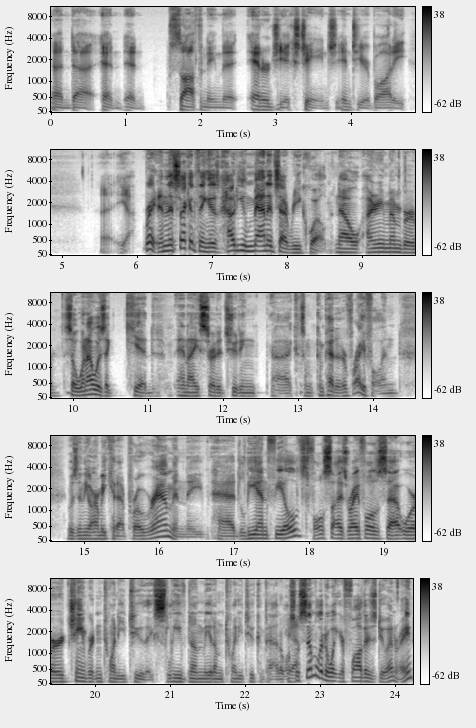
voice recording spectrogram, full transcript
and uh, and and softening the energy exchange into your body. Uh, yeah. Right. And the second thing is how do you manage that recoil? Now, I remember, so when I was a kid and I started shooting uh, some competitive rifle and was in the Army Cadet program and they had Lee Enfields, full size rifles that were chambered in 22. They sleeved them, made them 22 compatible. So similar to what your father's doing, right?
